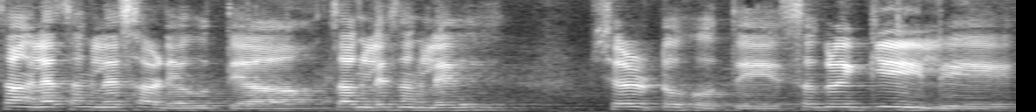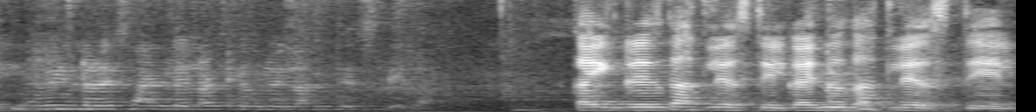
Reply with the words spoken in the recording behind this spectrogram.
चांगल्या चांगल्या साड्या होत्या चांगले चांगले शर्ट होते सगळे गेले. नवीन ड्रेस ठेवलेला काही ड्रेस घातले असतील काही न घातले असतील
